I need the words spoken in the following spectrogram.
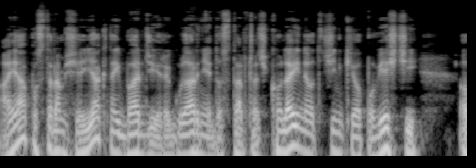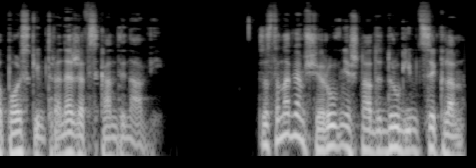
a ja postaram się jak najbardziej regularnie dostarczać kolejne odcinki opowieści o polskim trenerze w Skandynawii. Zastanawiam się również nad drugim cyklem,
